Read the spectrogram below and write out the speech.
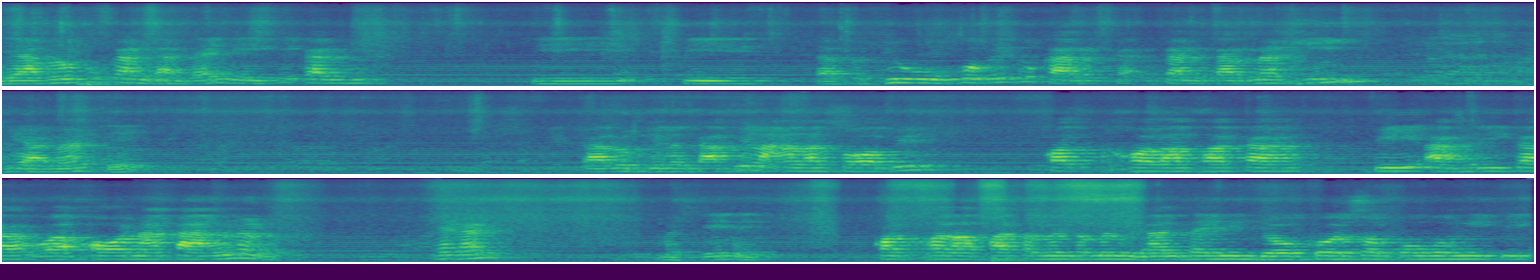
Ya bukan kan ini, ini kan di di apa, dihukum itu karena kan karena hi khianat kalau dilengkapi lah ala sobi kot kholafaka fi ahlika wa lho. ya kan? Mesti ini. Kot khalafa teman-teman ganteni joko sapa wong iki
